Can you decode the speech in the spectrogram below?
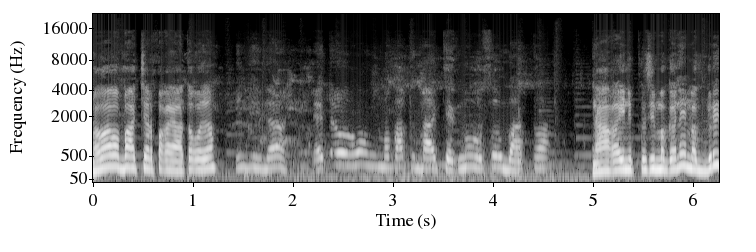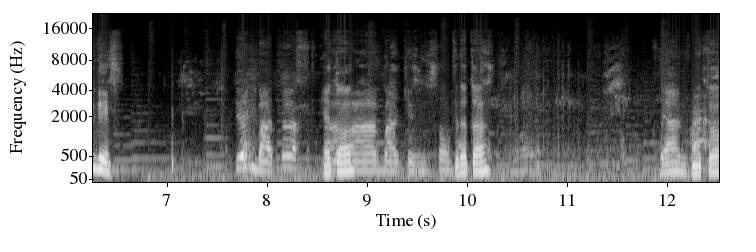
Mapapabatcher pa kaya to kuya? Hindi na. Ito kung mapapabudget mo, so bata. Nakakainip kasi mag ano, eh, mag-breed eh. Yan, bata. Ito? Mapapabudget mo. Ito to. Yan. Ito.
